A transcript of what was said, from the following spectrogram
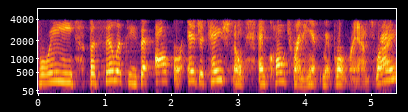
free facilities that offer educational and culture enhancement programs, right?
